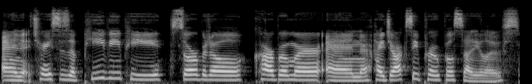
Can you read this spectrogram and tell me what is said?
and traces of PVP, sorbitol, carbomer, and hydroxypropyl cellulose,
